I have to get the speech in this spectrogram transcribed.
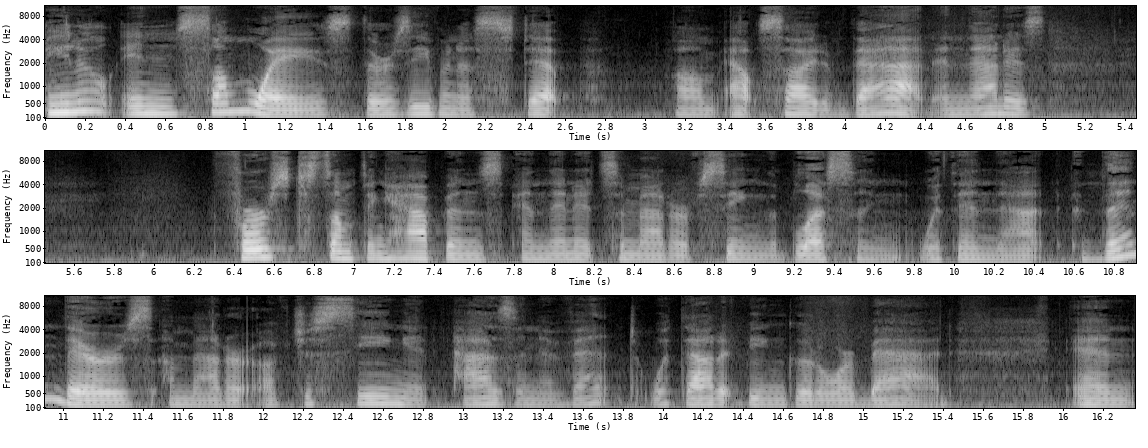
You know, in some ways, there's even a step um, outside of that, and that is first something happens, and then it's a matter of seeing the blessing within that. Then there's a matter of just seeing it as an event without it being good or bad. And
